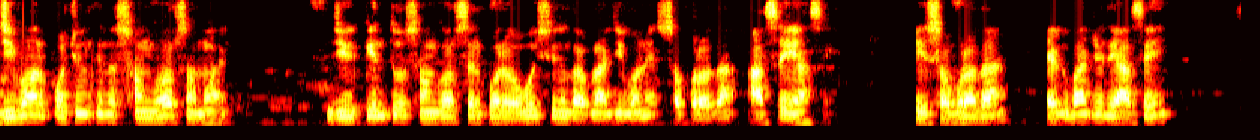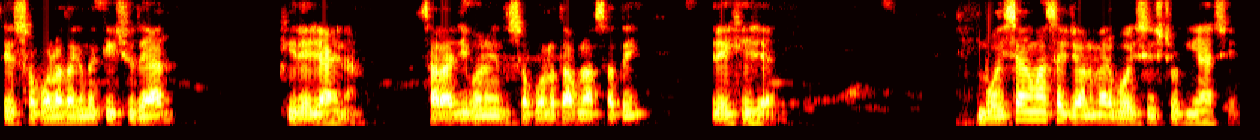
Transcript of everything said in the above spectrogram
জীবন প্রচুর কিন্তু সংঘর্ষময়। যে কিন্তু সংঘর্ষের পরে অবশ্যই কিন্তু আপনার জীবনে সফলতা আসেই আসে। এই সফলতা একবার যদি আসে সেই সফলতা কিন্তু কিছুতে আর ফিরে যায় না। সারা জীবনে কিন্তু সফলতা আপনার সাথে রেখে যায়। বৈশাখ মাসে জন্মের বৈশিষ্ট্য কী আছে?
